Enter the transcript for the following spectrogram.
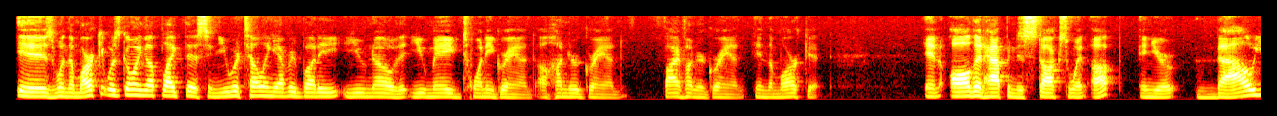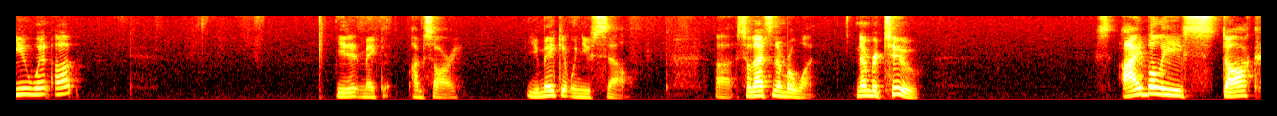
is when the market was going up like this and you were telling everybody you know that you made 20 grand, 100 grand, 500 grand in the market, and all that happened is stocks went up and your value went up, you didn't make it. I'm sorry. You make it when you sell. Uh, so that's number one. Number two, I believe stock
